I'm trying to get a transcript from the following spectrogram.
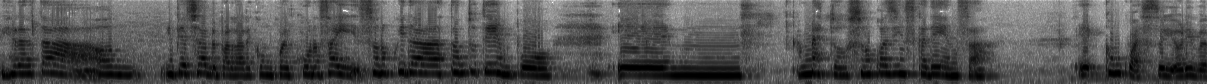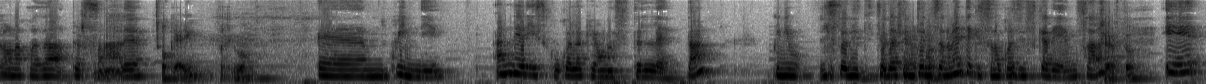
in realtà oh, mi piacerebbe parlare con qualcuno, sai, sono qui da tanto tempo e um, ammetto, sono quasi in scadenza. E con questo io rivelo una cosa personale. Ok, prego. Eh, quindi annerisco quella che è una stelletta, quindi sto, ti ho detto certo. intenzionalmente che sono quasi in scadenza. Certo. E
